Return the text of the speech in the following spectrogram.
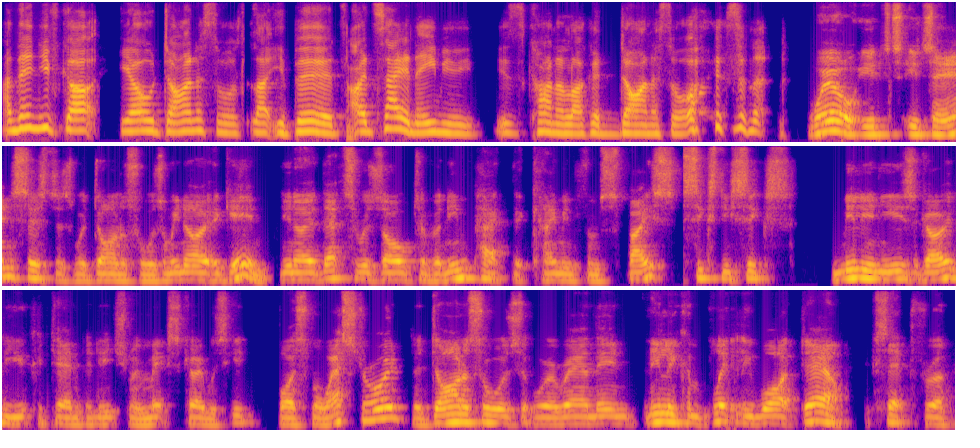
And then you've got your old dinosaurs, like your birds. I'd say an emu is kind of like a dinosaur, isn't it? Well, its its ancestors were dinosaurs, and we know again, you know, that's a result of an impact that came in from space. 66 million years ago, the Yucatan Peninsula in Mexico was hit by a small asteroid. The dinosaurs that were around then nearly completely wiped out, except for a,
